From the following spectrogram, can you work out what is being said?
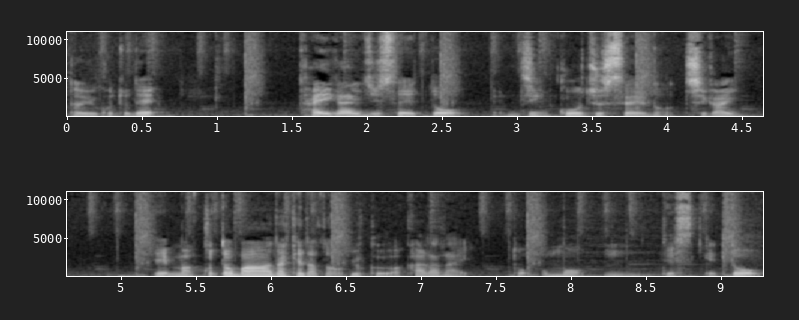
ということで、体外受精と人工授精の違い、えまあ、言葉だけだとよくわからないと思うんですけど、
